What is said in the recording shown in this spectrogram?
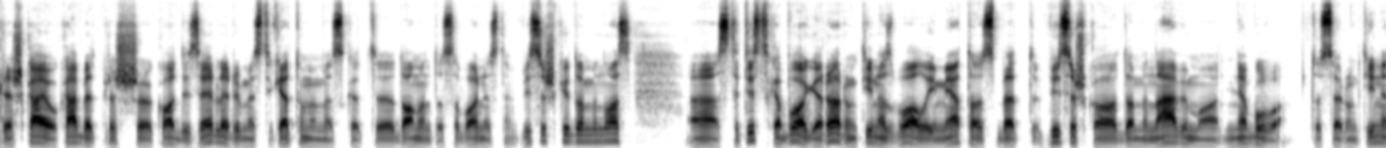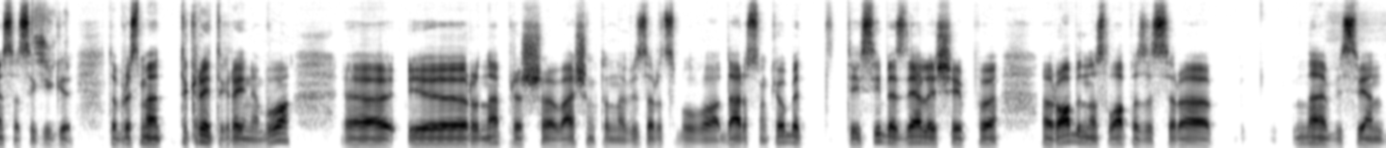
Prieš ką jau ką, bet prieš Kodį Zellerį mes tikėtumėmės, kad Domantas Sabonis ten visiškai dominuos. Statistika buvo gera, rungtynės buvo laimėtos, bet visiško dominavimo nebuvo tose rungtynėse, sakykime, ta prasme, tikrai, tikrai nebuvo. Ir, na, prieš Washingtono Wizards buvo dar sunkiau, bet teisybės dėlė šiaip Robinas Lopezas yra na vis vien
